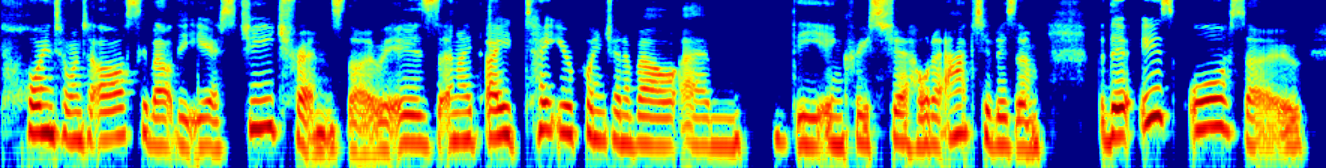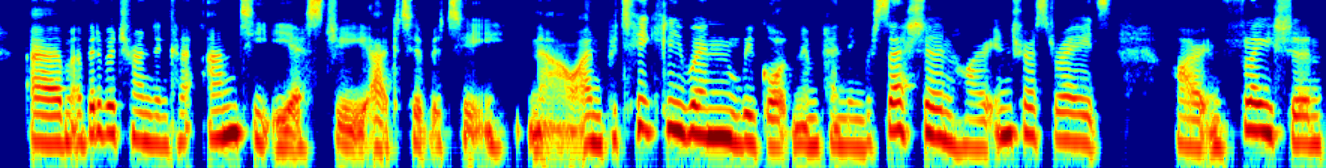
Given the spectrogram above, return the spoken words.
point I want to ask about the ESG trends, though, is, and I, I take your point, Jen, about um, the increased shareholder activism, but there is also um, a bit of a trend in kind of anti-ESG activity now, and particularly when we've got an impending recession, higher interest rates, higher inflation,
